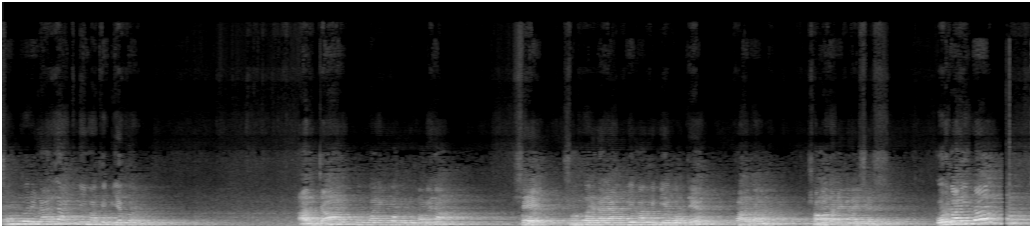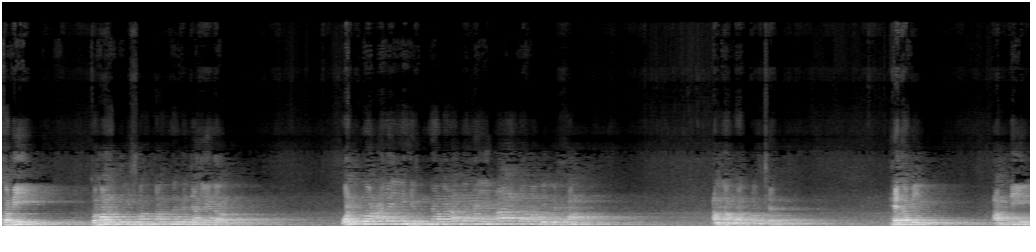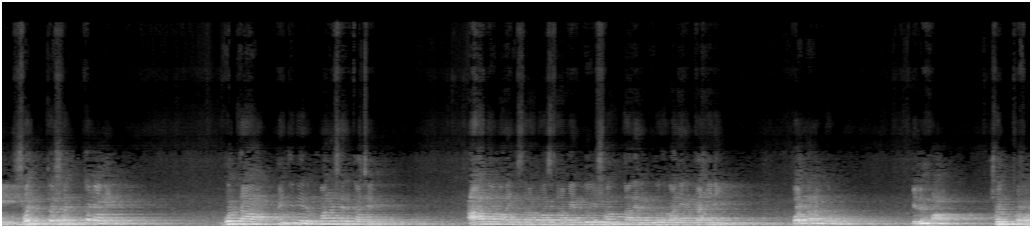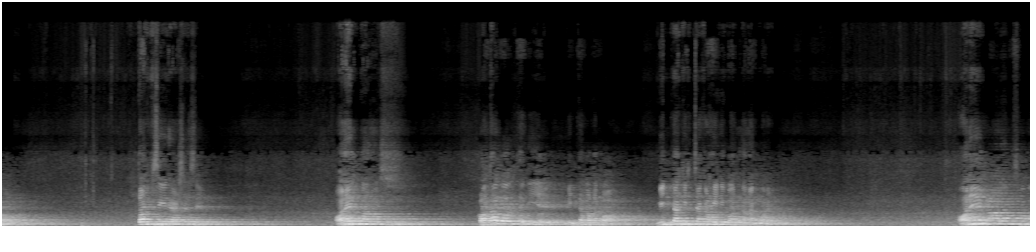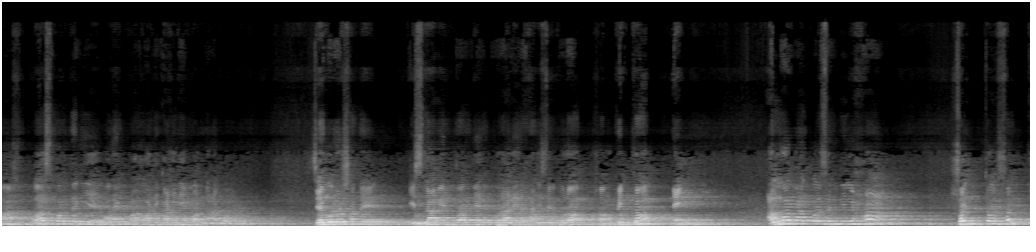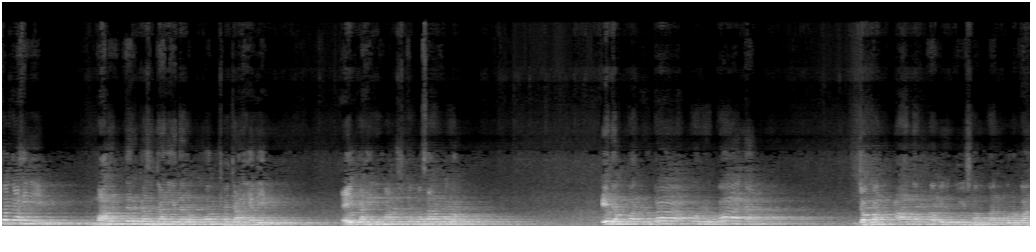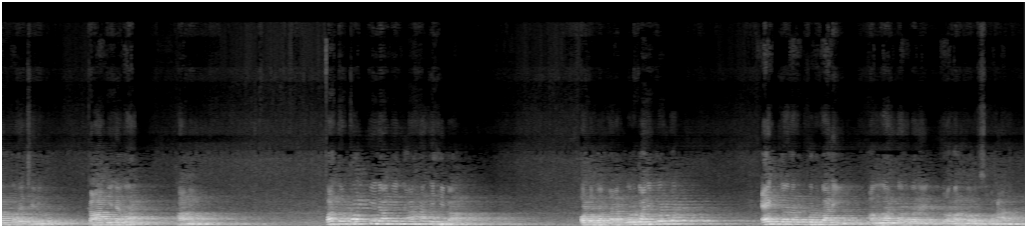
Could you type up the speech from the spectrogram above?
সুন্দরী নারী আকলিমাকে বিয়ে করবে। আর যার কুরবানি কবুল হবে না, সে সুন্দর নারী আকলিমাকে বিয়ে করতে পারবে না। সমাধান এখানে শেষ। কোরবানি দাও তুমি, তোমার দুই সন্তানদেরকে জানিয়ে দাও। আলাইহিম নাবা বানাই আদম বিল হক আল্লাহ পাক বলছেন, হে নবী, আপনি সত্য সত্য বলে গোটা পৃথিবীর মানুষের কাছে আদম আলাইহিসসালামের দুই সন্তানের কুরবানির কাহিনী বর্ণনা করুন। বিল হক, সত্য বলে। তফসির এসেছে। অনেক মানুষ কথা বলতে গিয়ে মিথ্যা কথা কয়। মিথ্যা কিচ্ছা কাহিনী বর্ণনা করে। অনেক আলম সমাজ ওয়াজ করতে গিয়ে অনেক বানোয়াটি কাহিনী বর্ণনা করে। যেগুলোর সাথে ইসলামের ধর্মের, কোরআনের, হাদিসের কোন সম্পৃক্ত নেই। আল্লাহ করেছেন সত্য সত্য কাহিনী মানুষদের কাছে জানিয়ে দেওয়ার মধ্যে জানিয়ে দিন এই কাহিনী মানুষকে প্রচার করো إذ قربا قربانا যখন আদম নবীর দুই সন্তান কোরবান করেছিল কাবিল এবং হাবিল ফাতাকাব্বিল মিন আহাদিহিমা অতঃপর তারা কোরবানি করল একজনের কোরবানি আল্লাহর দরবারে গ্রহণ করো সুবহানাল্লাহ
